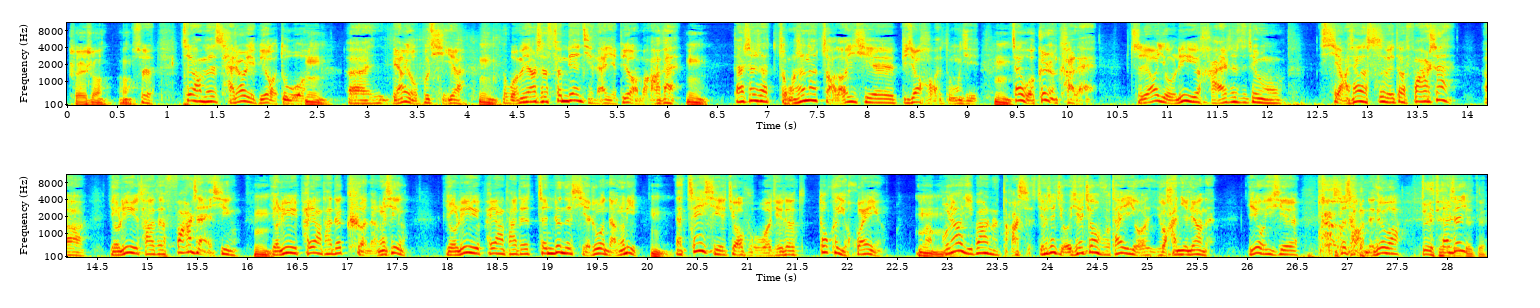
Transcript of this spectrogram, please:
说一说，嗯是这方面的材料也比较多，嗯，呃，良莠不齐啊，嗯，我们要是分辨起来也比较麻烦，嗯但是呢，总是能找到一些比较好的东西。嗯在我个人看来，只要有利于孩子的这种想象的思维的发散啊，有利于他的发展性，嗯有利于培养他的可能性，有利于培养他的真正的写作能力。嗯那这些教辅，我觉得都可以欢迎啊嗯，不要一棒子打死。就是有一些教辅，它也有有含金量的，也有一些市场的，对吧？对对对但是对对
